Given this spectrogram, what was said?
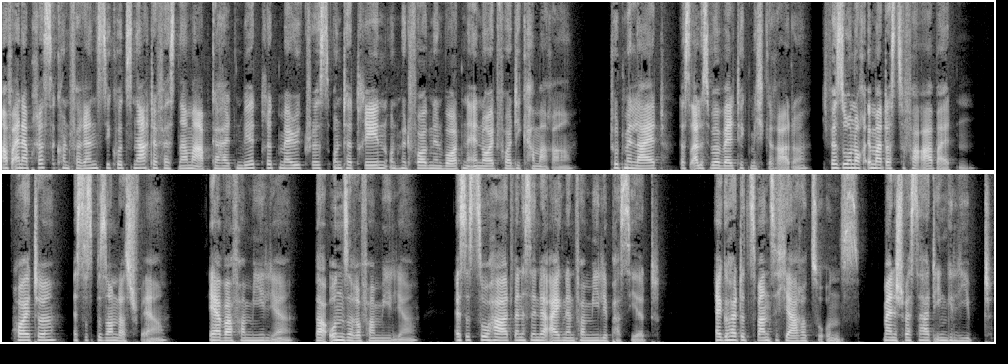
Auf einer Pressekonferenz, die kurz nach der Festnahme abgehalten wird, tritt Mary Chris unter Tränen und mit folgenden Worten erneut vor die Kamera. Tut mir leid, das alles überwältigt mich gerade. Ich versuche noch immer, das zu verarbeiten. Heute ist es besonders schwer. Er war Familie, war unsere Familie. Es ist so hart, wenn es in der eigenen Familie passiert. Er gehörte 20 Jahre zu uns. Meine Schwester hat ihn geliebt.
